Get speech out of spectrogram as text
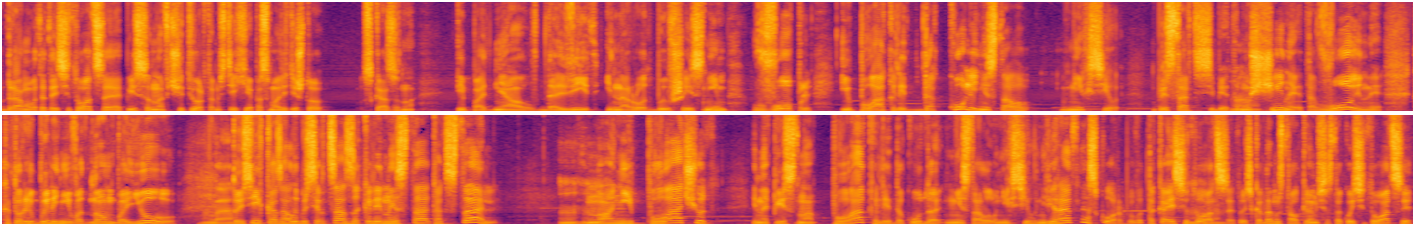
драма вот этой ситуации описана в четвертом стихе. Посмотрите, что сказано. «И поднял Давид и народ, бывший с ним, вопль, и плакали, доколе не стало в них силы». Представьте себе, это мужчины, это воины, которые были не в одном бою. Да. То есть их, казалось бы, сердца закалены ста- как сталь, но они плачут, и написано, плакали, докуда не стало у них сил. Невероятная скорбь. Вот такая ситуация. То есть, когда мы сталкиваемся с такой ситуацией,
